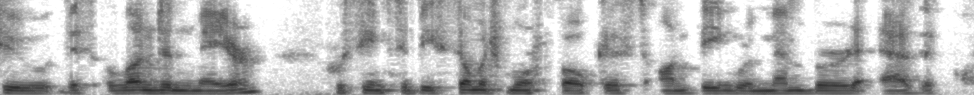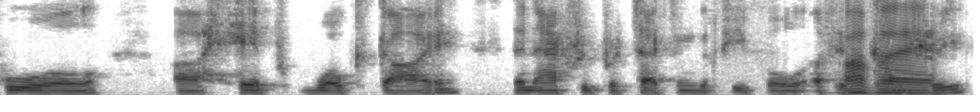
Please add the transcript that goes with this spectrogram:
to this London mayor who seems to be so much more focused on being remembered as a cool, uh, hip, woke guy than actually protecting the people of his of country.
